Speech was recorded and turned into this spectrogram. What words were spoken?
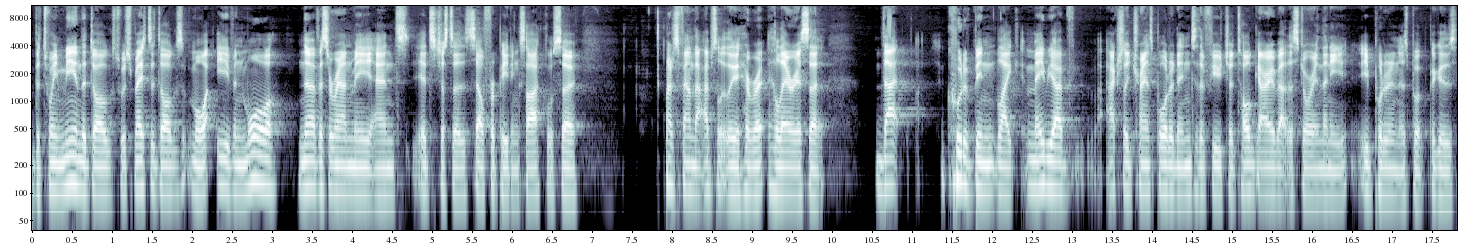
between me and the dogs, which makes the dogs more, even more nervous around me, and it's just a self-repeating cycle. So I just found that absolutely hilarious that that could have been like maybe I've actually transported it into the future, told Gary about the story, and then he he put it in his book because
